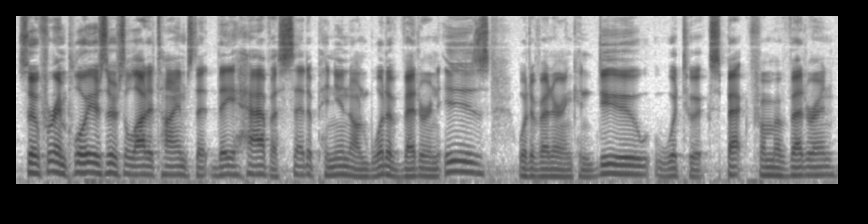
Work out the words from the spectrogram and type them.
So for employers, there's a lot of times that they have a set opinion on what a veteran is, what a veteran can do, what to expect from a veteran.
